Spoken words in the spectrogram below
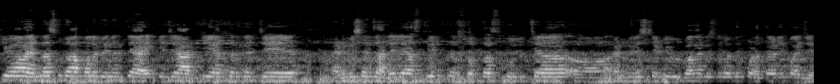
किंवा यांना सुद्धा आम्हाला विनंती आहे की जे आर टी अंतर्गत जे ॲडमिशन झालेले असतील तर स्वतः स्कूलच्या ॲडमिनिस्ट्रेटिव्ह विभागाने सुद्धा ते पडताळली पाहिजे.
